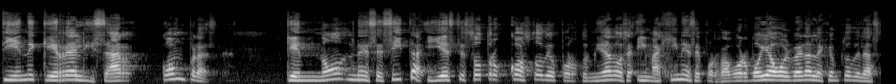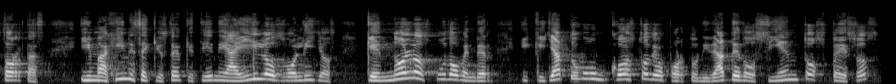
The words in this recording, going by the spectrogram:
tiene que realizar compras que no necesita y este es otro costo de oportunidad. O sea, imagínese, por favor, voy a volver al ejemplo de las tortas. Imagínese que usted que tiene ahí los bolillos, que no los pudo vender y que ya tuvo un costo de oportunidad de 200 pesos,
